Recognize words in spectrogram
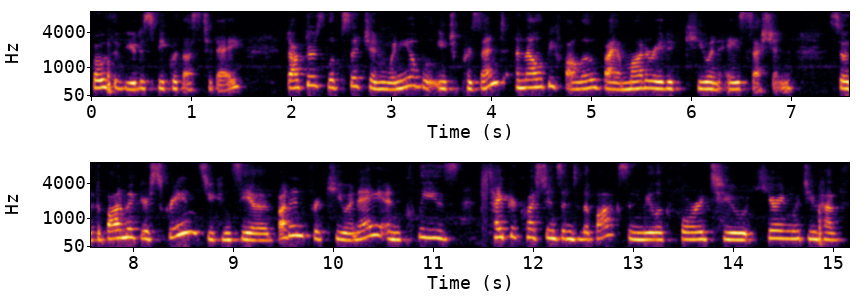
both of you to speak with us today. Doctors Lipsitch and Wynia will each present and that will be followed by a moderated Q&A session. So at the bottom of your screens, you can see a button for Q&A and please type your questions into the box and we look forward to hearing what you have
